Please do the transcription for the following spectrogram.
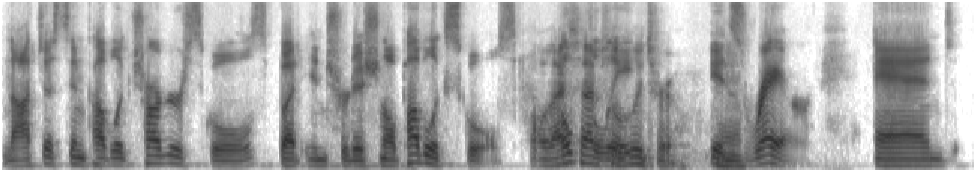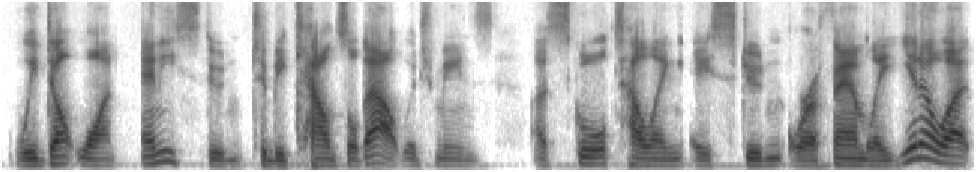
not just in public charter schools, but in traditional public schools. Oh, that's Hopefully, absolutely true. Yeah. It's rare. And we don't want any student to be counseled out, which means a school telling a student or a family, you know what,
